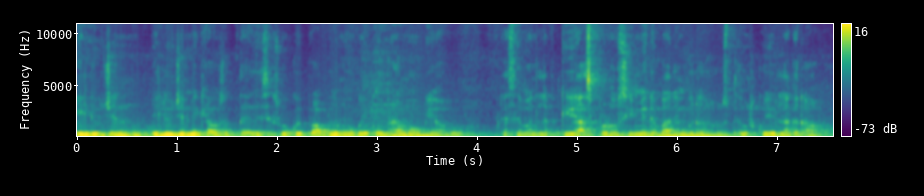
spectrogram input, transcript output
इल्यूजन इल्यूजन में क्या हो सकता है? जैसे उसको कोई प्रॉब्लम हो गई, कोई भ्रम हो गया हो, जैसे मतलब कि आस पड़ोसी मेरे बारे में बुरा सोचते हैं, उसको ये लग रहा हो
